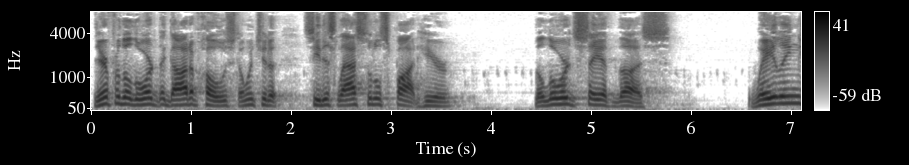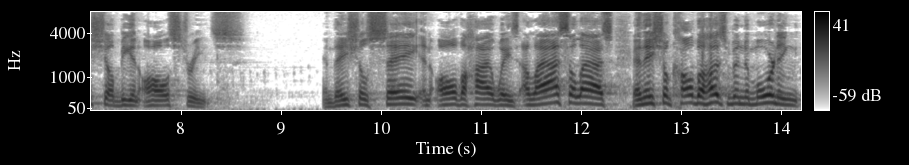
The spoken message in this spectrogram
Therefore, the Lord, the God of hosts, I want you to see this last little spot here. The Lord saith thus, Wailing shall be in all streets and they shall say in all the highways, Alas, alas, and they shall call the husband to mourning,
